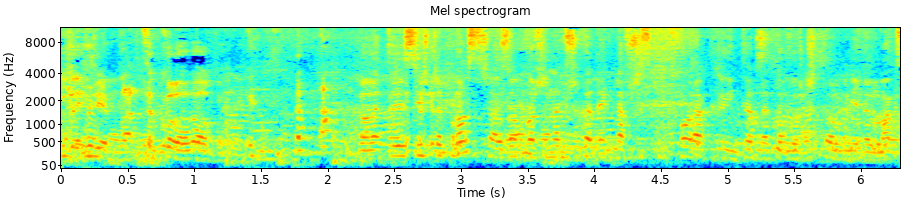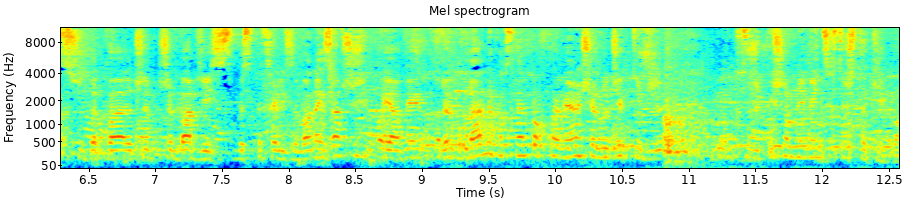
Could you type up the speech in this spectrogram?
i będzie bardzo kolorowy. No, ale to jest jeszcze prostsze. Zauważ, że na przykład jak na wszystkich forach internetowych, czy to nie wiem, Max 3DPL, czy, czy bardziej wyspecjalizowanych, zawsze się pojawia, w regularnych odstępach pojawiają się ludzie, którzy, którzy piszą mniej więcej coś takiego.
